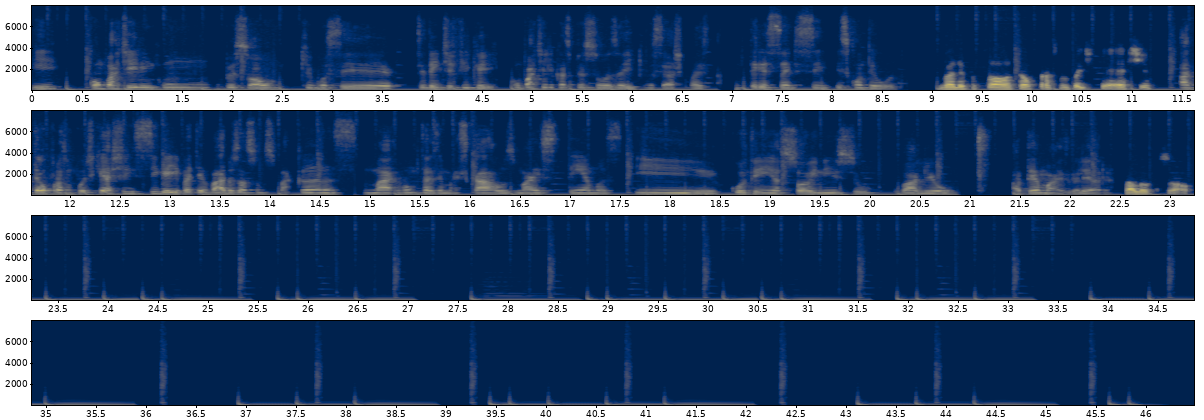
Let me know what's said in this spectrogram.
e compartilhem com o pessoal que você se identifica aí. Compartilhe com as pessoas aí que você acha que interessante esse, esse conteúdo. Valeu, pessoal. Até o próximo podcast. Até o próximo podcast. Siga aí, vai ter vários assuntos bacanas. Mais, vamos trazer mais carros, mais temas. E curtem, é só o início. Valeu. Até mais, galera. Falou, pessoal.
